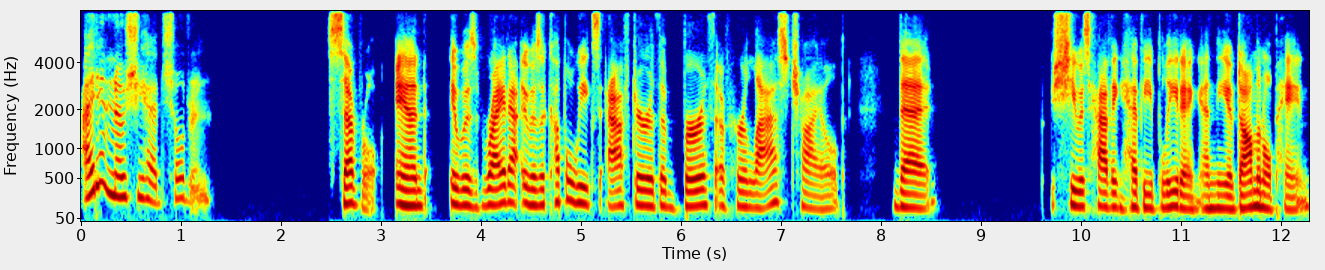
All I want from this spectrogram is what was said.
I didn't know she had children. Several. And it was right at, it was a couple weeks after the birth of her last child that she was having heavy bleeding and the abdominal pain.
